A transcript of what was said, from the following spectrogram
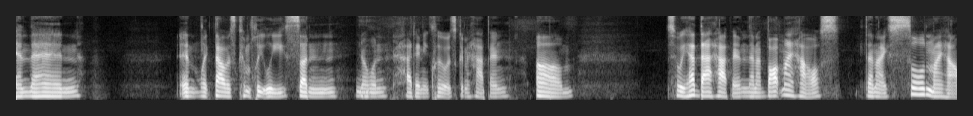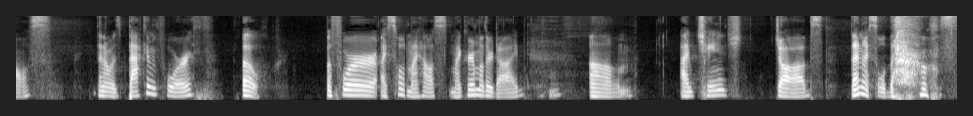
and then, and like that was completely sudden. No one had any clue it was going to happen. Um, so we had that happen. Then I bought my house. Then I sold my house. Then I was back and forth. Oh, before I sold my house, my grandmother died. Um, I changed jobs. Then I sold the house.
